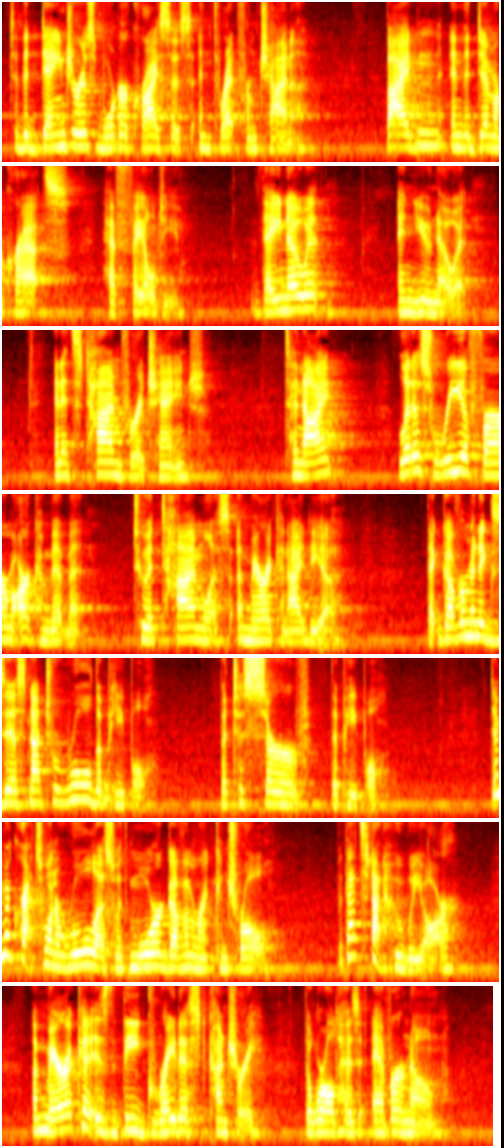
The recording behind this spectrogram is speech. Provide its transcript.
to the dangerous border crisis and threat from China, Biden and the Democrats have failed you. They know it, and you know it. And it's time for a change. Tonight, let us reaffirm our commitment to a timeless American idea that government exists not to rule the people, but to serve the people. Democrats want to rule us with more government control, but that's not who we are. America is the greatest country the world has ever known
